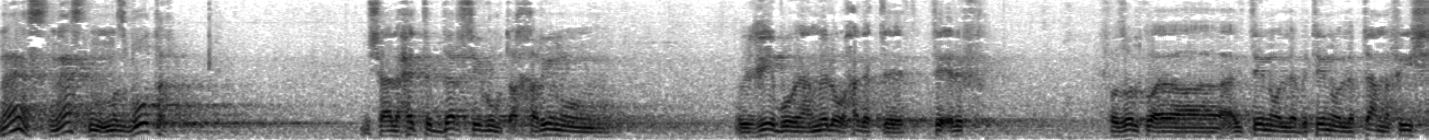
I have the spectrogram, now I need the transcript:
ناس ناس مظبوطة. مش على حتة درس يجوا متأخرين و... ويغيبوا ويعملوا حاجة تقرف. فظلكوا آيتين ولا بيتين ولا بتاع مفيش.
